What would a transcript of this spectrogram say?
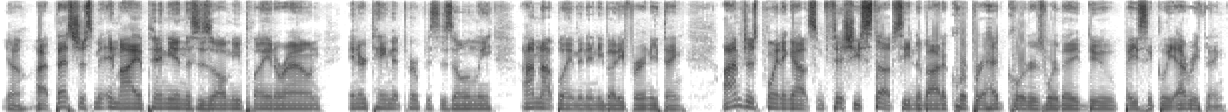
You know, I, that's just in my opinion. This is all me playing around, entertainment purposes only. I'm not blaming anybody for anything. I'm just pointing out some fishy stuff. See, Nevada corporate headquarters where they do basically everything. Do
